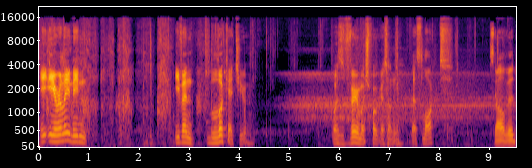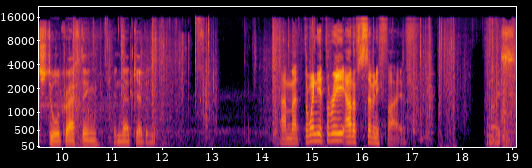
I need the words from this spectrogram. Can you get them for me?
He, he really didn't even look at you. Was very much focused on me. That's locked. Salvage tool crafting in that cabin. I'm at 23 out of 75. Nice.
